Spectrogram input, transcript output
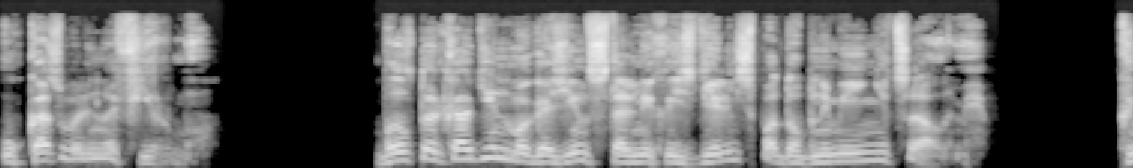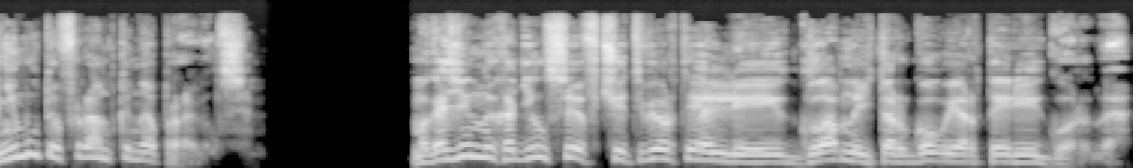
указывали на фирму. Был только один магазин стальных изделий с подобными инициалами. К нему-то Франко направился. Магазин находился в четвертой аллее главной торговой артерии города.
